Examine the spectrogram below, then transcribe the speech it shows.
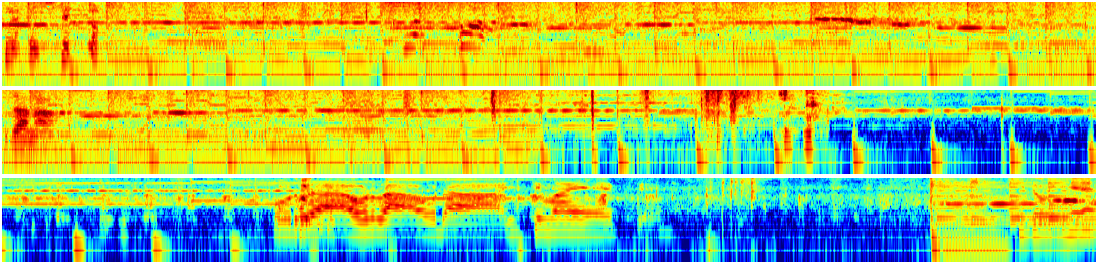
何してんの？じゃあなおらおらおら行ってまえって。ひどいね。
